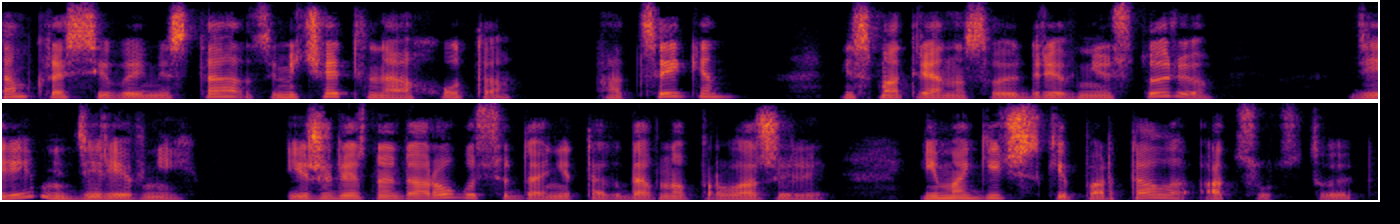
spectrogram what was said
Там красивые места, замечательная охота. А Цегин, несмотря на свою древнюю историю, деревня деревней. И железную дорогу сюда не так давно проложили, и магические порталы отсутствуют.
